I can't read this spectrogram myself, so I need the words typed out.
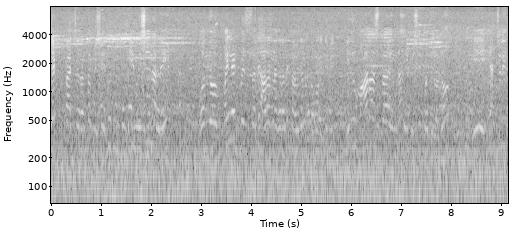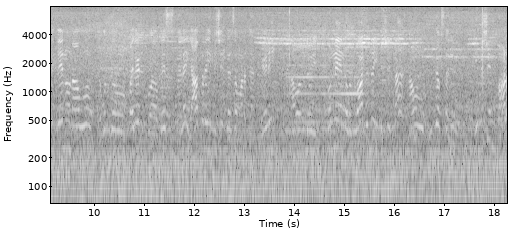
ಜೆಟ್ ಪ್ಯಾಚರ್ ಅಂತ ಮಿಷಿನ್ ಈ ಮಿಷಿನಲ್ಲಿ ಒಂದು ಪೈಲಟ್ ಬೇಸಿಸಲ್ಲಿ ಆರ್ ಆರ್ ನಗರಲ್ಲಿ ನಾವು ಇದನ್ನು ತೊಗೊಂಡಿದ್ದೀವಿ. ಇದು ಮಹಾರಾಷ್ಟ್ರದಿಂದ ಈ ಮಿಷಿನ್ ಬಂದಿರೋದು. ಈ ಆ್ಯಕ್ಚುಲಿ ಇದಕ್ಕೇನು ನಾವು ಒಂದು ಪೈಲಟ್ ಬೇಸಿಸ್ ಮೇಲೆ ಯಾವ ಥರ ಈ ಮಿಷಿನ್ ಕೆಲಸ ಮಾಡುತ್ತೆ ಅಂತ ಹೇಳಿ ನಾವೊಂದು ಮೊನ್ನೆಯಿಂದ ಒಂದು ವಾರದಿಂದ ಈ ಮಿಷಿನ್ನ ನಾವು ಉಪಯೋಗಿಸ್ತಾ ಇದ್ದೀವಿ. ಈ ಮಿಷಿನ್ ಭಾಳ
